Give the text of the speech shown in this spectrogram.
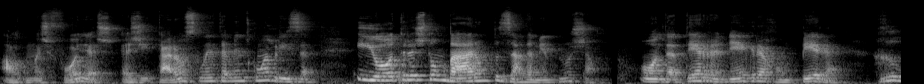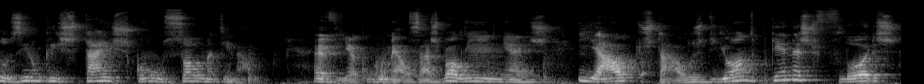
Algumas folhas agitaram-se lentamente com a brisa e outras tombaram pesadamente no chão, onde a terra negra rompera reluziram cristais com o sol matinal. Havia cogumelos às bolinhas e altos talos de onde pequenas flores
